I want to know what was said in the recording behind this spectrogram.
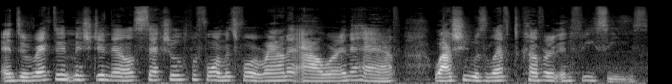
and directed Miss Janel's sexual performance for around an hour and a half while she was left covered in feces.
